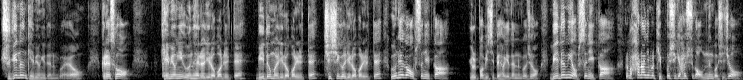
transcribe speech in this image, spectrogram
죽이는 계명이 되는 거예요. 그래서 계명이 은혜를 잃어버릴 때, 믿음을 잃어버릴 때, 지식을 잃어버릴 때 은혜가 없으니까 율법이 지배하게 되는 거죠. 믿음이 없으니까 그럼 하나님을 기쁘시게 할 수가 없는 것이죠.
